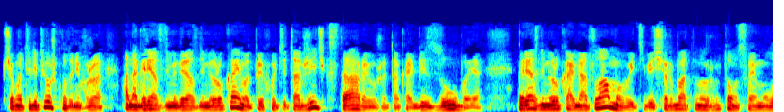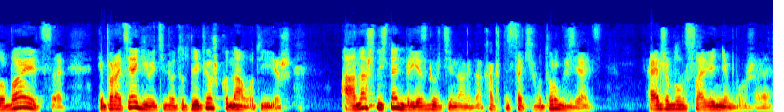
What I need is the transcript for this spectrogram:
Причем эта лепешка вот у них уже, она грязными-грязными руками, вот приходит таджичка старая, уже такая беззубая, грязными руками отламывает тебе, щербатым ртом своим улыбается и протягивает тебе вот эту лепешку, на вот ешь. А она же начинает брезговать иногда. Как ты с таких вот рук взять? А это же благословение Божие.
